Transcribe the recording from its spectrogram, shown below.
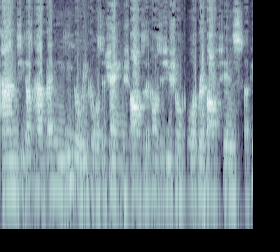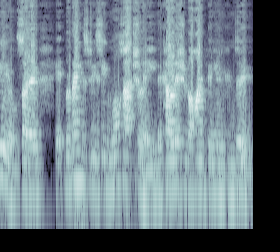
and he doesn't have any legal recourse to change after the Constitutional Court rebuffed his appeal. So it remains to be seen what actually the coalition behind Fayulu can do.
